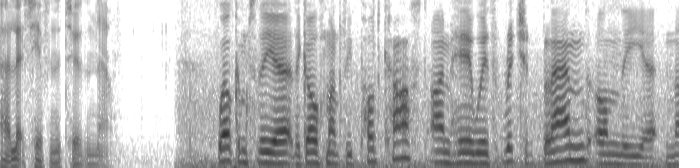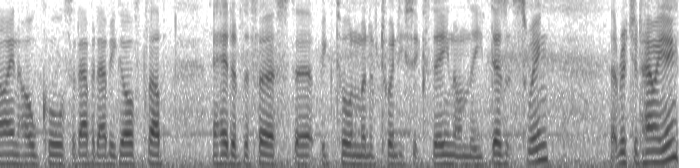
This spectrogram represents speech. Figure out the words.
uh, let's hear from the two of them now. Welcome to the uh, the Golf Monthly podcast. I'm here with Richard Bland on the uh, nine-hole course at Abu Dhabi Golf Club, ahead of the first uh, big tournament of 2016 on the Desert Swing. Uh, Richard, how are you?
